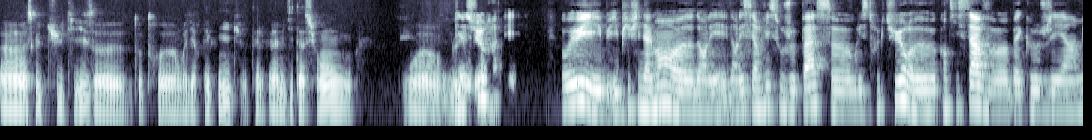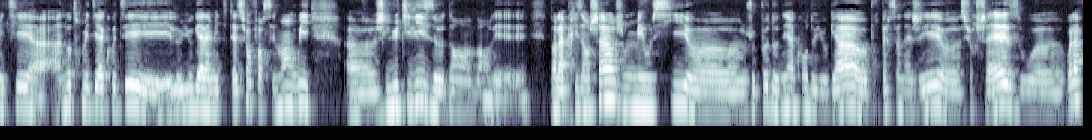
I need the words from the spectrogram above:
est-ce que tu utilises d'autres, on va dire, techniques telles que la méditation Bien sûr. Oui, et, puis finalement, euh, dans, les, dans les services où je passe, euh, ou les structures, euh, quand ils savent bah, que j'ai un métier, un autre métier à côté, et le yoga, la méditation, forcément, oui, je l'utilise dans, dans, les, dans la prise en charge, mais aussi je peux donner un cours de yoga pour personnes âgées sur chaise, ou voilà,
